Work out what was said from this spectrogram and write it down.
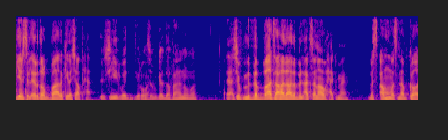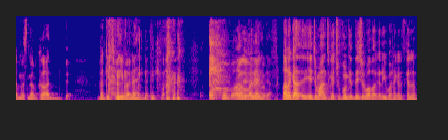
يرسل AirDrop هذا كذا شاطحة. شيل ودي روح شوف قاعد دافع عنهم شوف من ذباتها هذا هذا بالعكس أنا أضحك معه. بس اما Snap code ما Snap code package FIFA نهدى تكفى. والله. نهدى. أنا قاعد يا جماعة أنتم قاعد تشوفون قديش الوضع غريب وإحنا قاعد نتكلم؟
